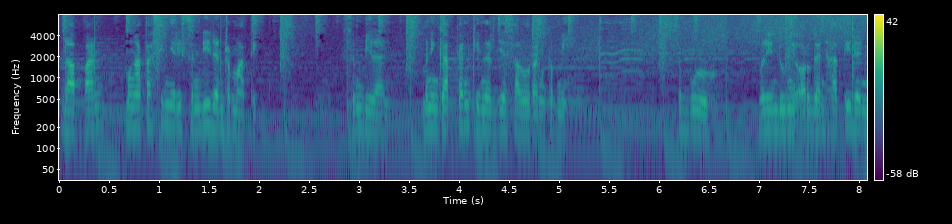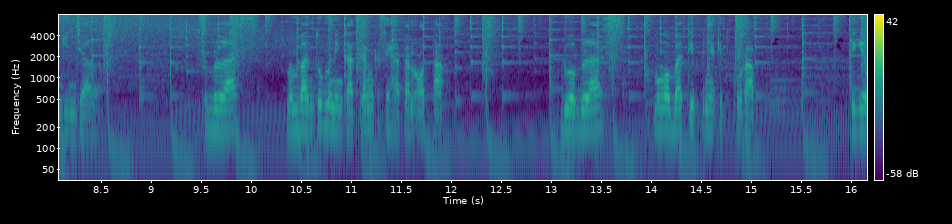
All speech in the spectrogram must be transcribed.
8. Mengatasi nyeri sendi dan rematik 9. Meningkatkan kinerja saluran kemih 10. Melindungi organ hati dan ginjal 11. Membantu meningkatkan kesehatan otak 12. Mengobati penyakit kurap 13.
